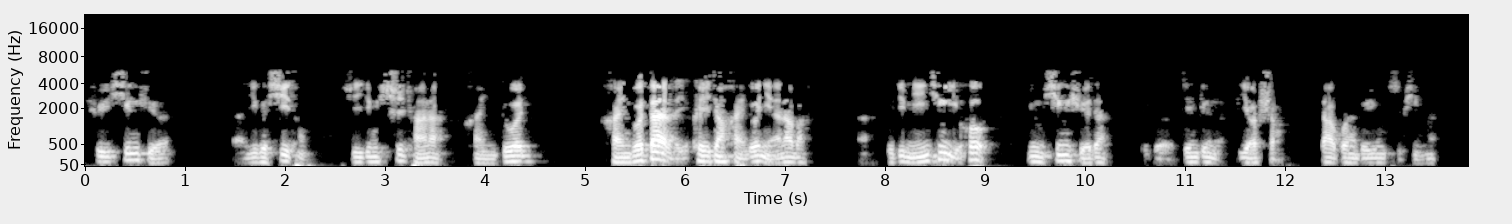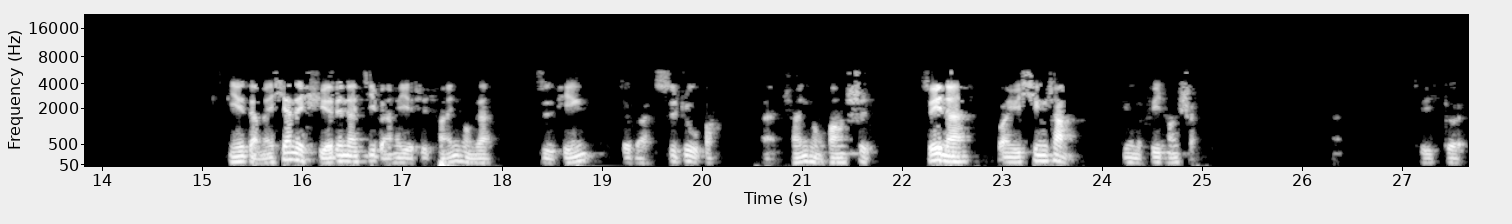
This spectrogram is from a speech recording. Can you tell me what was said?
属于星学呃一个系统，是已经失传了很多很多代了，也可以讲很多年了吧啊，估计明清以后用星学的这个真正的比较少，大部分都用子平了，因为咱们现在学的呢，基本上也是传统的子平这个四柱法啊传统方式，所以呢。关于星煞用的非常少，这个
